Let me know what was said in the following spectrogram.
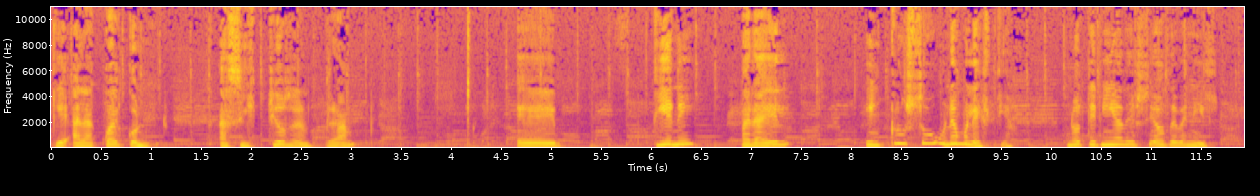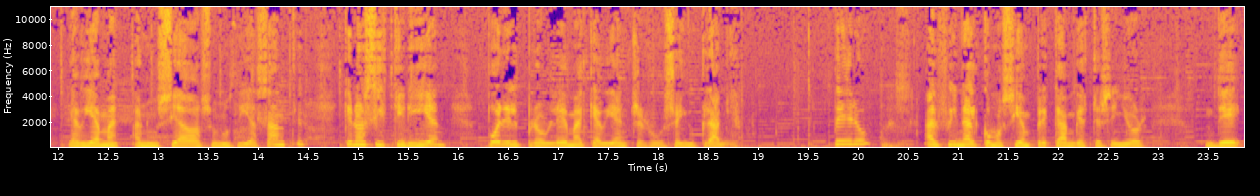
que a la cual asistió Donald Trump, eh, tiene para él incluso una molestia. No tenía deseos de venir y había anunciado hace unos días antes que no asistirían por el problema que había entre Rusia y Ucrania. Pero al final, como siempre, cambia este señor de,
